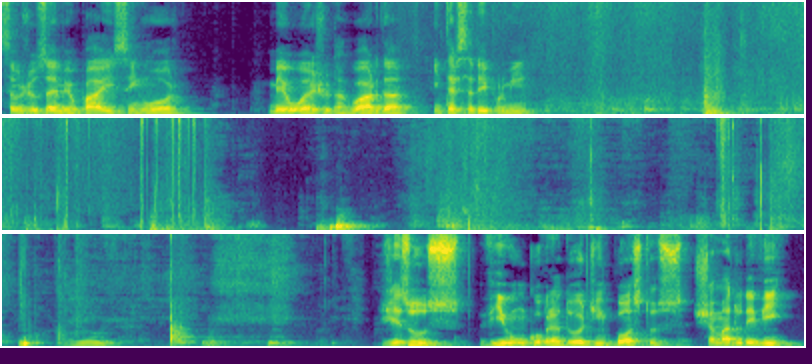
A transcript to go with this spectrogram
são José, meu Pai Senhor, meu anjo da guarda, intercedei por mim. Jesus viu um cobrador de impostos chamado Levi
